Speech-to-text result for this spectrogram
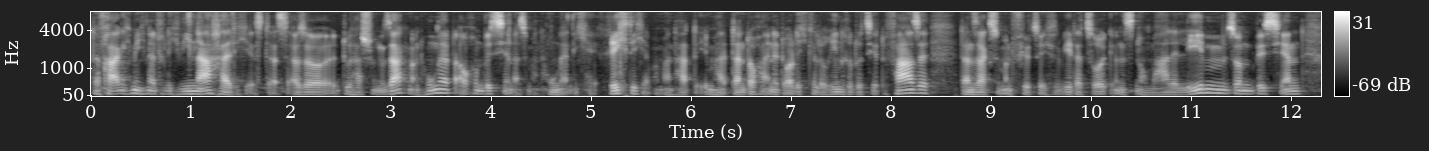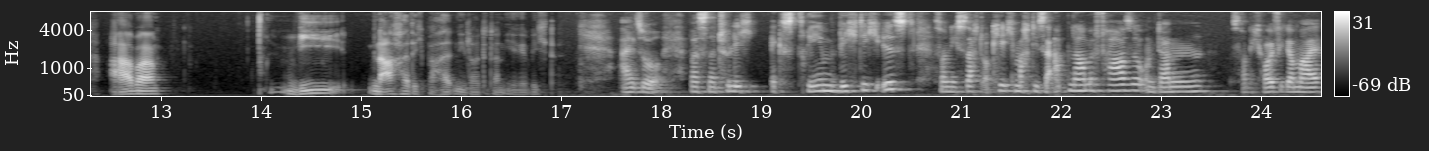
Da frage ich mich natürlich, wie nachhaltig ist das? Also du hast schon gesagt, man hungert auch ein bisschen, also man hungert nicht richtig, aber man hat eben halt dann doch eine deutlich kalorienreduzierte Phase. Dann sagst du, man fühlt sich wieder zurück ins normale Leben so ein bisschen. Aber wie nachhaltig behalten die Leute dann ihr Gewicht? Also, was natürlich extrem wichtig ist, sondern ich sage, okay, ich mache diese Abnahmephase und dann, das habe ich häufiger mal,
